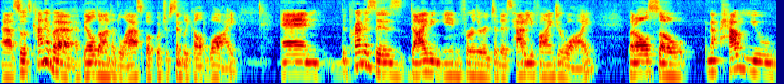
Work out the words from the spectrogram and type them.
Uh, so it's kind of a, a build on to the last book, which was simply called Why. And the premise is diving in further into this how do you find your why, but also how do you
